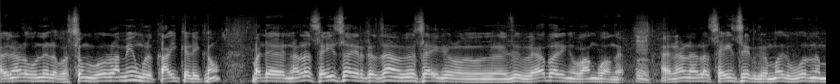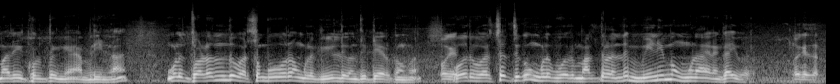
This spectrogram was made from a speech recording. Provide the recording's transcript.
அதனால் ஒன்றும் இல்லை. வருஷம் பூராமே உங்களுக்கு காய் கிடைக்கும். பட் நல்ல சைஸாக இருக்கிறது தான் விவசாயிகள் இது வியாபாரிங்க வாங்குவாங்க. அதனால் நல்லா சைஸ் இருக்கிற மாதிரி ஊர்ன மாதிரி கொடுப்பீங்க அப்படின்னா உங்களுக்கு தொடர்ந்து வருஷம் பூரா உங்களுக்கு ஈல்டு வந்துகிட்டே இருக்குங்க. ஒரு வருஷத்துக்கு உங்களுக்கு ஒரு மரத்துலேருந்து மினிமம் மூணாயிரம் காய் வரும். ஓகே சார்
